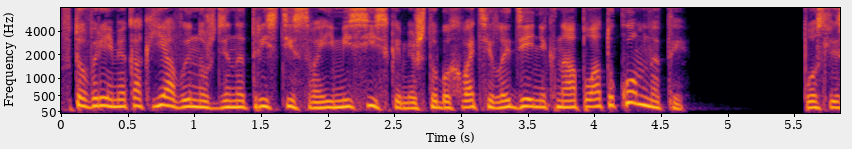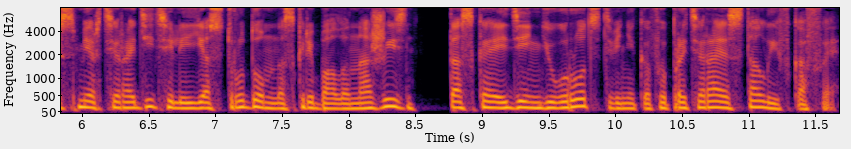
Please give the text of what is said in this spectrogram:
в то время как я вынуждена трясти своими сиськами, чтобы хватило денег на оплату комнаты? После смерти родителей я с трудом наскребала на жизнь, таская деньги у родственников и протирая столы в кафе.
